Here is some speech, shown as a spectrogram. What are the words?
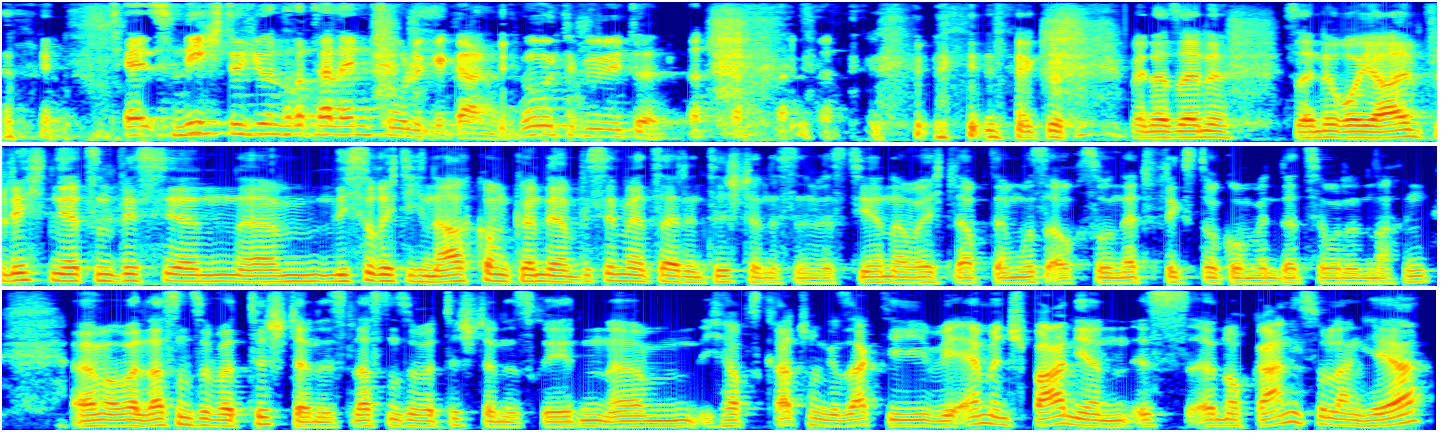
Der ist nicht durch unsere Talentschule gegangen. Gute Güte. ja, gut. Wenn er seine, seine royalen Pflichten jetzt ein bisschen ähm, nicht so richtig nachkommt, könnte er ein bisschen mehr Zeit in Tischtennis investieren. Aber ich glaube, der muss auch so Netflix-Dokumentationen machen. Ähm, aber lass uns über Tischtennis, lass uns über Tischtennis reden. Ähm, ich habe es gerade schon gesagt, die WM in Spanien ist äh, noch gar nicht so lang her.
